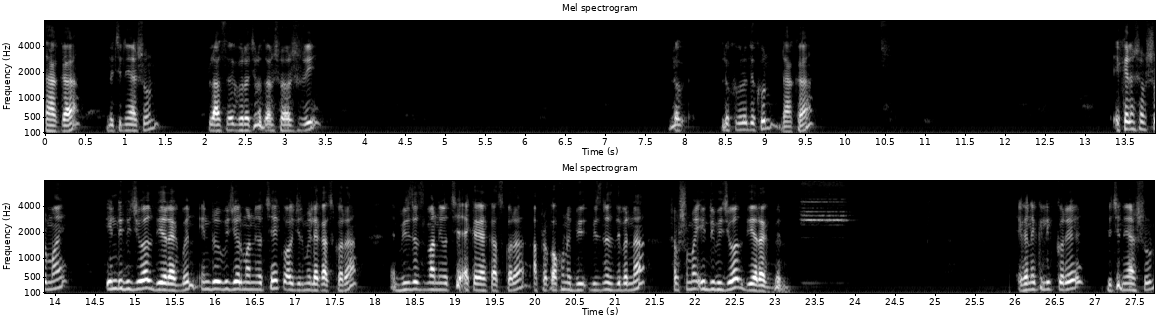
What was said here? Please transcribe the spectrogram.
Dhaka, নিচে নিয়ে আসুন। প্লাসে ঘুরে চলে যান সরাসরি। লক্ষ্য করে দেখুন, ঢাকা। এখানে সবসময় ইন্ডিভিজুয়াল দিয়ে রাখবেন। ইন্ডিভিজুয়াল মানে হচ্ছে কয়েকজন মিলে কাজ করা। বিজনেস মানে হচ্ছে একা একা কাজ করা। আপনারা কখনো বিজনেস দিবেন না। সবসময় ইন্ডিভিজুয়াল দিয়ে রাখবেন। এখানে ক্লিক করে নিচে নিয়ে আসুন।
